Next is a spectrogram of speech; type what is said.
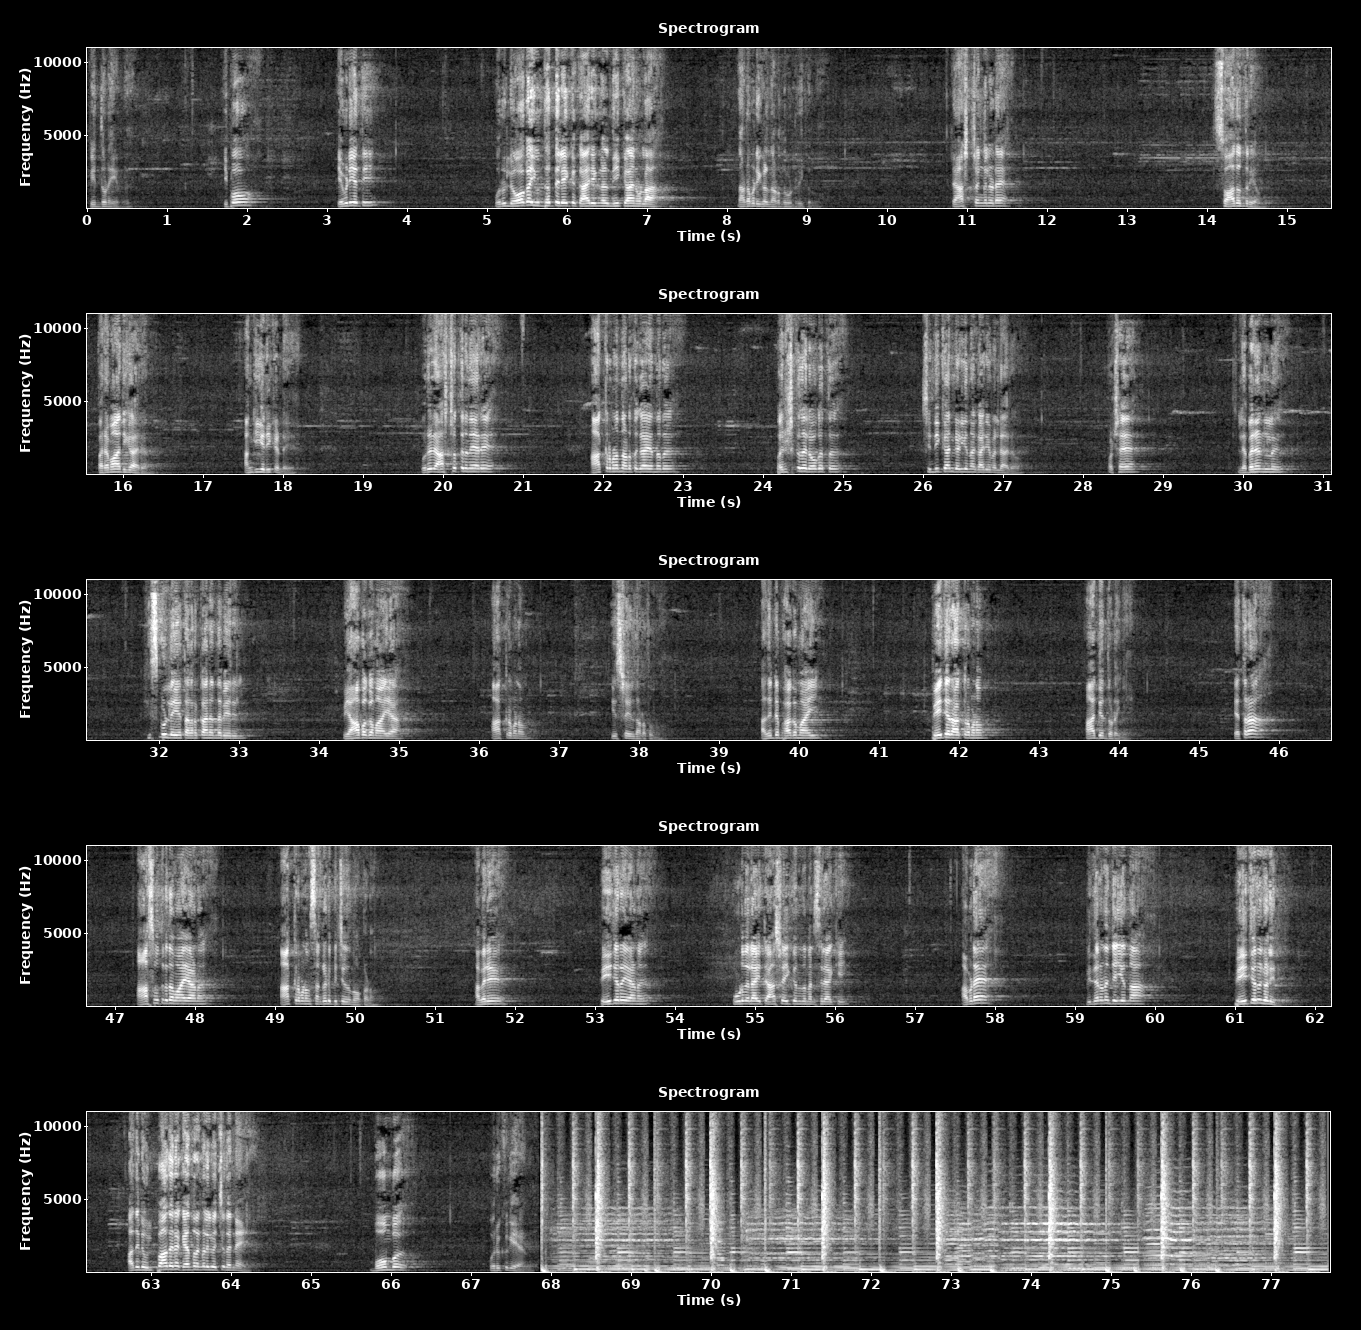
പിന്തുണയുണ്ട്. ഇപ്പോൾ എവിടെയെത്തി? ഒരു ലോകയുദ്ധത്തിലേക്ക് കാര്യങ്ങൾ നീക്കാനുള്ള നടപടികൾ നടന്നുകൊണ്ടിരിക്കുന്നു. രാഷ്ട്രങ്ങളുടെ സ്വാതന്ത്ര്യം പരമാധികാരം അംഗീകരിക്കണ്ടേ? ഒരു രാഷ്ട്രത്തിന് നേരെ ആക്രമണം നടത്തുക എന്നത് പരിഷ്കൃത ലോകത്ത് ചിന്തിക്കാൻ കഴിയുന്ന കാര്യമല്ലല്ലോ. പക്ഷേ ലബനനിൽ ഹിസ്ബുള്ളയെ തകർക്കാൻ എന്ന പേരിൽ വ്യാപകമായ ആക്രമണം ഇസ്രയേൽ നടത്തുന്നു. അതിന്റെ ഭാഗമായി പേജർ ആക്രമണം ആദ്യം തുടങ്ങി. എത്ര ആസൂത്രിതമായാണ് ആക്രമണം സംഘടിപ്പിച്ചത് നോക്കണം. അവർ പേജറെയാണ് കൂടുതലായിട്ട് ആശ്രയിക്കുന്നത് മനസ്സിലാക്കി. അവിടെ വിതരണം ചെയ്യുന്ന പേജറുകളിൽ അതിന്റെ ഉൽപ്പാദന കേന്ദ്രങ്ങളിൽ വെച്ച് തന്നെ ബോംബ് ഒരുക്കുകയാണ്.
